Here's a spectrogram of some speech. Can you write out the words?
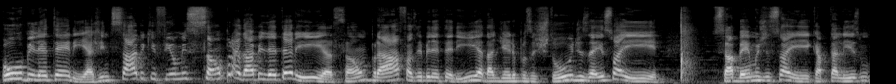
por bilheteria. A gente sabe que filmes são para dar bilheteria, são para fazer bilheteria, dar dinheiro pros estúdios, é isso aí. Sabemos disso aí, capitalismo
